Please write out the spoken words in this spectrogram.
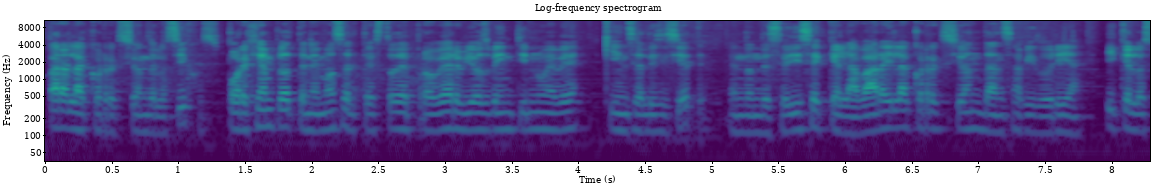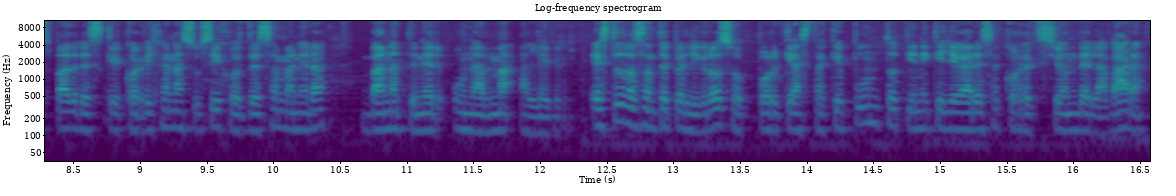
para la corrección de los hijos. Por ejemplo, tenemos el texto de Proverbios 29, 15 al 17, en donde se dice que la vara y la corrección dan sabiduría y que los padres que corrijan a sus hijos de esa manera van a tener un alma alegre. Esto es bastante peligroso porque hasta qué punto tiene que llegar esa corrección de la vara.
